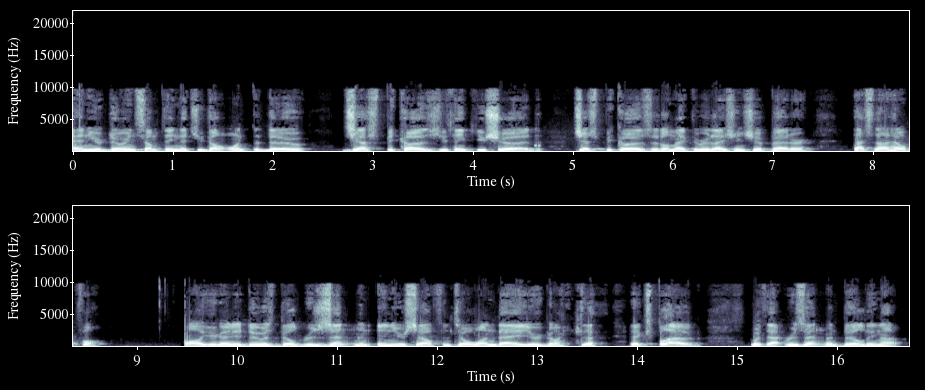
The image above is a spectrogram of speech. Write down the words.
and you're doing something that you don't want to do just because you think you should, just because it'll make the relationship better. That's not helpful. All you're going to do is build resentment in yourself until one day you're going to explode with that resentment building up.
